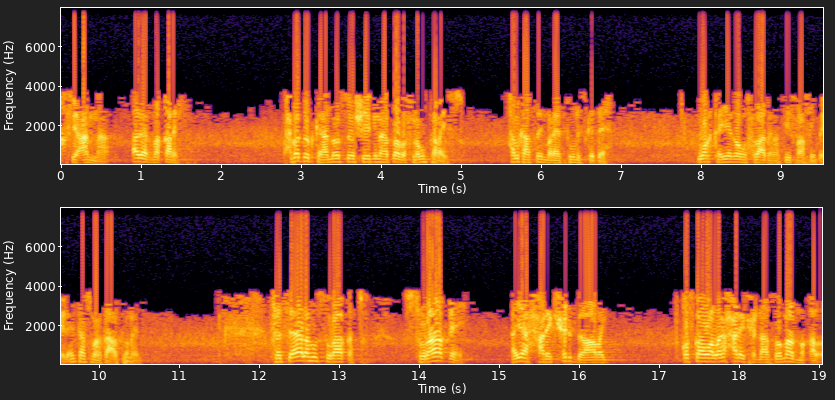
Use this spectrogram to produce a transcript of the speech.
akfi cana adeerna qari waxba dadka hanoo soo sheegin haddaad wax nagu tarayso halkaasay mareen tuuniska dah warka iyagoon waxba adana sii faafin bay intaas maan ka codsanayna fasa'alahu suraaqatu. Suraaqe ayaa xadhig xidh bilaabay. Qofkaa waa laga xadhig xidhnaa soomaad maqal.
